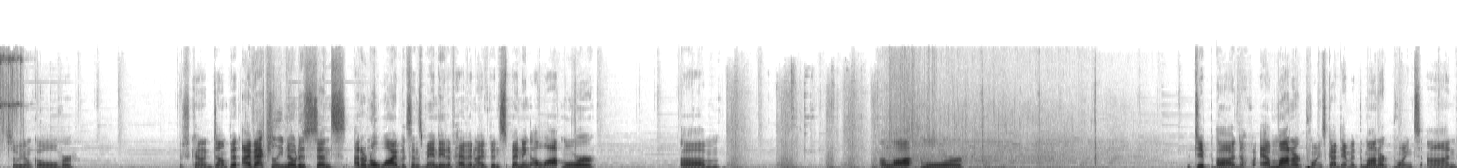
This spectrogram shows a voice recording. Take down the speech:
So we don't go over. Just kind of dump it. I've actually noticed since, I don't know why, but since Mandate of Heaven, I've been spending a lot more um, a lot more dip uh, uh monarch points god damn it the monarch points on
